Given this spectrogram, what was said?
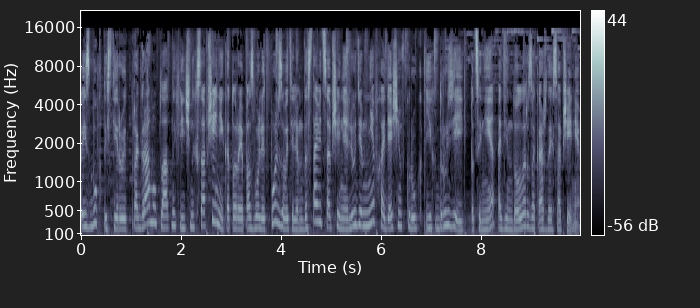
Facebook тестирует программу платных личных сообщений, которая позволит пользователям доставить сообщения людям, не входящим в круг их друзей, по цене 1 доллар за каждое сообщение.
